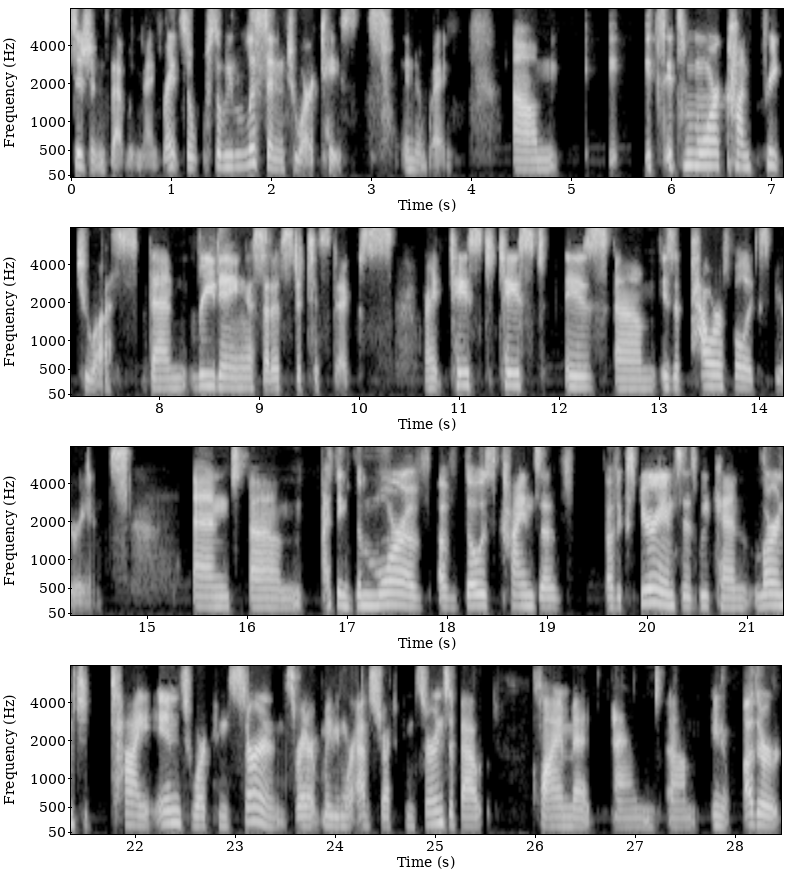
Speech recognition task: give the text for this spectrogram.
decisions that we make right? So so we listen to our tastes in a way. Um, it, it's it's more concrete to us than reading a set of statistics right? Taste taste is um, is a powerful experience. And um, i think the more of of those kinds of of experiences we can learn to tie into our concerns right? Or maybe more abstract concerns about climate and um, you know other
